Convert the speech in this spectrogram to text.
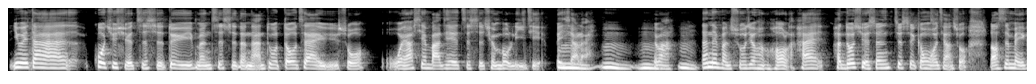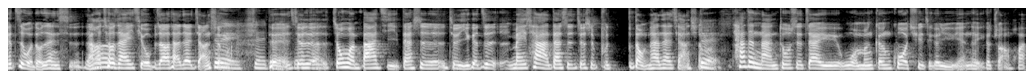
因为大家过去学知识，对于一门知识的难度都在于说。我要先把这些知识全部理解背下来，嗯嗯，对吧？嗯，但那本书就很厚了，还很多学生就是跟我讲说，老师每个字我都认识，然后凑在一起，我不知道他在讲什么。对对，就是中文八级，但是就一个字没差，但是就是不不懂他在讲什么。对，它的难度是在于我们跟过去这个语言的一个转换。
